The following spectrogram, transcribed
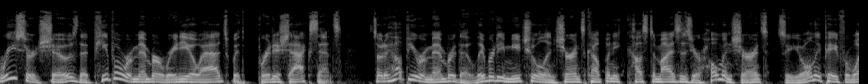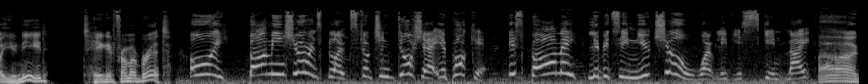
Research shows that people remember radio ads with British accents. So, to help you remember that Liberty Mutual Insurance Company customizes your home insurance so you only pay for what you need, take it from a Brit. Oi, barmy insurance blokes stretching dosh out your pocket. It's barmy. Liberty Mutual won't leave you skint, mate. Uh,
